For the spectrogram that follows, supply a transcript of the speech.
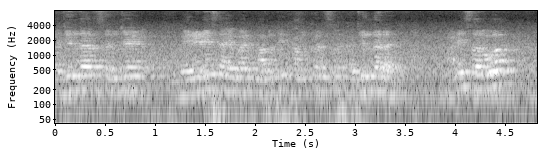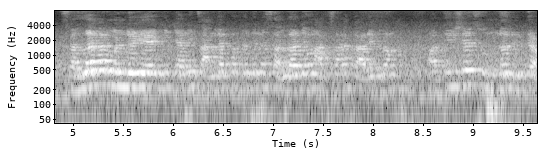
खजिनदार संजय बेरेडे साहेब आहेत. मारुती खामकर सर खजिनदार आहेत. आणि सर्व सल्लागार मंडळी आहे की ज्यांनी चांगल्या पद्धतीने सल्ला देऊन आजचा हा कार्यक्रम अतिशय सुंदररित्या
